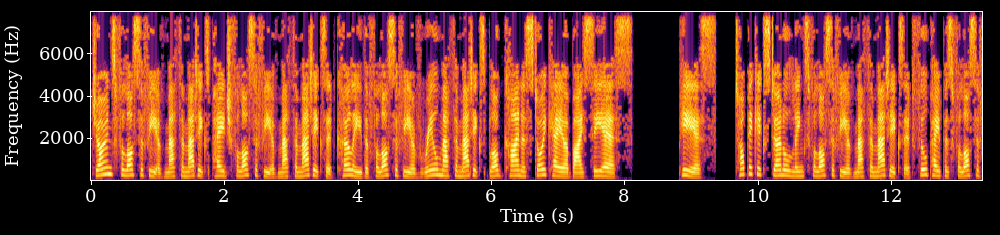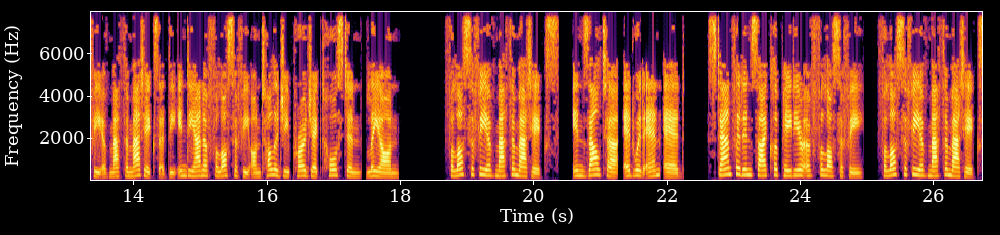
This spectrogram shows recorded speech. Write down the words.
Jones Philosophy of Mathematics page Philosophy of Mathematics at Curlie The Philosophy of Real Mathematics blog Kaina Stoicheia by C.S. Peirce Topic external links Philosophy of Mathematics at Philpapers Philosophy of Mathematics at the Indiana Philosophy Ontology Project Horsten, Leon. Philosophy of Mathematics. In Zalta, Edward N. ed. Stanford Encyclopedia of Philosophy. Philosophy of Mathematics.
